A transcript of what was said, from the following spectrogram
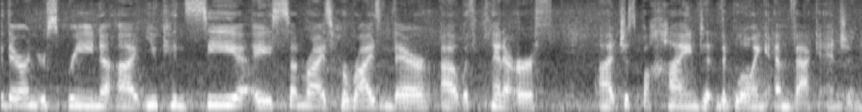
There on your screen, uh, you can see a sunrise horizon there uh, with planet Earth uh, just behind the glowing MVAC engine.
